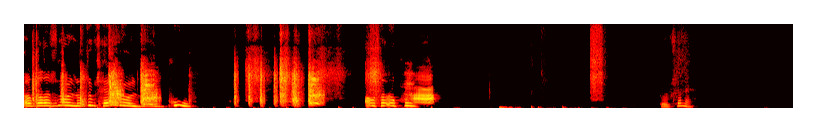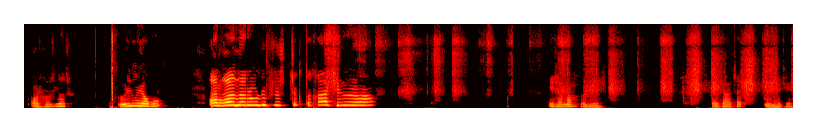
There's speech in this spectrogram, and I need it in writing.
Arkadaşını öldürdüm, seni de öldürdüm. Puh. Al sana puh. Ölsene. Arkadaşlar. Ölmüyor bu. Arkadaşlar ölümsüz çıktı kaçın. İnşallah ölmeyiz. E zaten öleceğiz.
